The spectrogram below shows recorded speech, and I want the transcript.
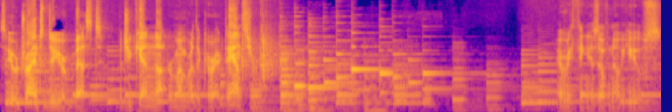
So you're trying to do your best, but you cannot remember the correct answer. Everything is of no use.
